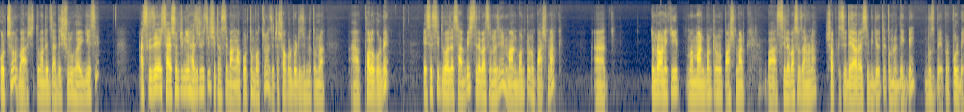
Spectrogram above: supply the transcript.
করছ বা তোমাদের যাদের শুরু হয়ে গিয়েছে, আজকে যে সাজেশনটি নিয়ে হাজির হয়েছি সেটা হচ্ছে বাংলা প্রথম পত্র, যেটা সকল বোর্ডের জন্য তোমরা ফলো করবে। এসএসসি দু হাজার ছাব্বিশ সিলেবাস অনুযায়ী মানবন্টন ও পাস মার্ক তোমরা অনেকেই মানবন্টন ও পাস মার্ক বা সিলেবাসও জানো না সব কিছু দেওয়া রয়েছে ভিডিওতে, তোমরা দেখবে, বুঝবে, এরপর পড়বে।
